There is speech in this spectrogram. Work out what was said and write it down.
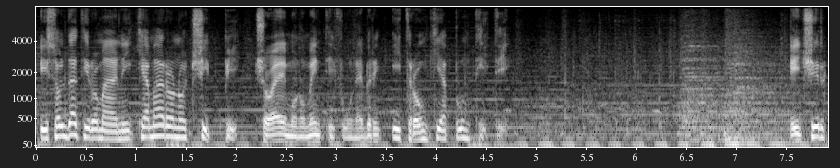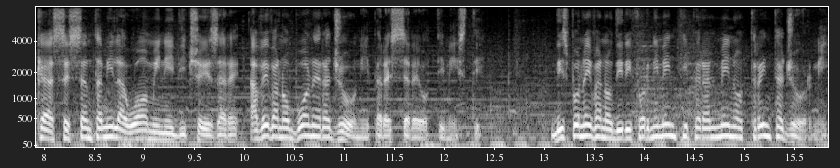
I soldati romani chiamarono cippi, cioè monumenti funebri, i tronchi appuntiti. I circa 60.000 uomini di Cesare avevano buone ragioni per essere ottimisti. Disponevano di rifornimenti per almeno 30 giorni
